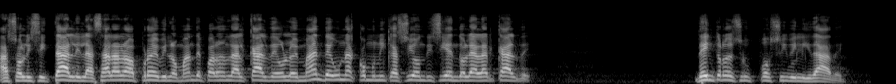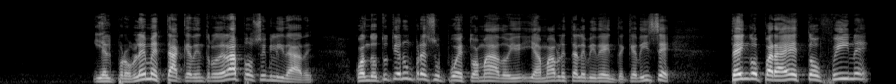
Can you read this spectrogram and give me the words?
a solicitarle y la sala lo apruebe y lo mande para el alcalde o le mande una comunicación diciéndole al alcalde dentro de sus posibilidades. Y el problema está que dentro de las posibilidades, cuando tú tienes un presupuesto, amado y, amable televidente, que dice, tengo para estos fines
